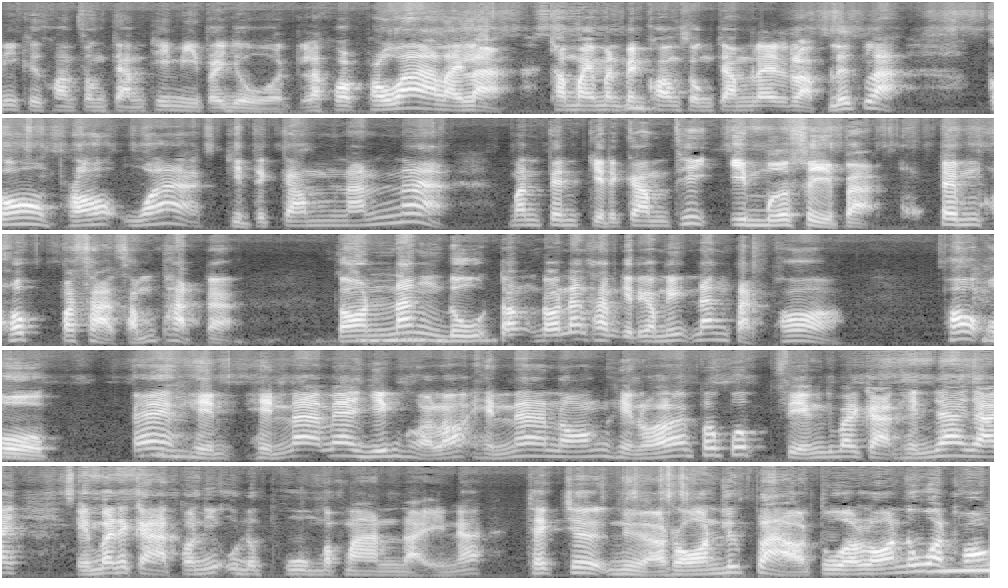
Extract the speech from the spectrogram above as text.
นี่คือความทรงจำที่มีประโยชน์ แล้วเพราะเพราะว่าอะไรล่ะทำไมมันเป็นความทรงจำระดับลึกล่ะ ก็เพราะว่ากิจกรรมนั้นน่ะมันเป็นกิจกรรมที่ immersive อะเต็มครบประสาทสัมผัสอะตอนนั่งดูตอนตอนนั่งทำกิจกรรมนี้นั่งตักพ่อ พ่อโอบ แม่เห็นเห็นหน้าแม่ยิ้มหัวเราะเห็นหน้าน้องเห็นหัวเราะปุ๊บปุ๊บเสียงบรรยากาศเห็นย่ายายเห็นบรรยากาศตอนนี้อุณหภูมิประมาณไหนนะ texture เหงื่อร้อนหรือเปล่าตัวร้อนหรือว่าท้อง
